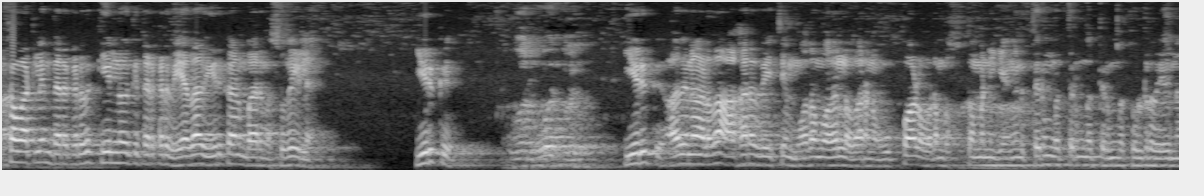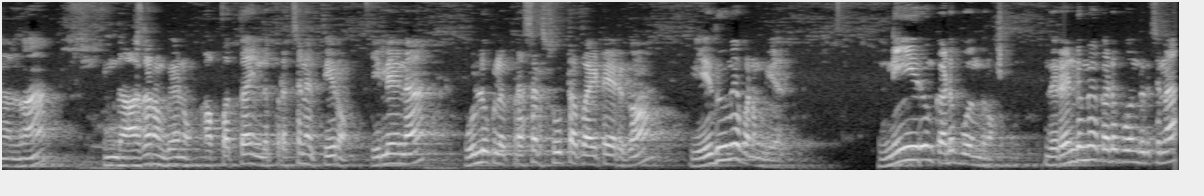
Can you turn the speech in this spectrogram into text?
பக்கவாட்டிலையும் திறக்கிறது கீழ் நோக்கி திறக்கிறது ஏதாவது இருக்கான்னு பாருங்கள் சுவையில். இருக்குது இருக்குது அதனால தான் அகர தேய்ச்சி முத முதல்ல வரணும். உப்பால் உடம்ப சுத்தம் பண்ணிக்கங்கன்னு திரும்ப திரும்ப திரும்ப சொல்கிறது எதுனாலனா இந்த அகரம் வேணும். அப்போ தான் இந்த பிரச்சனை தீரும். இல்லைன்னா உள்ளுக்குள்ளே ப்ரெஷர் சூட்டப் ஆகிட்டே இருக்கும். எதுவுமே பண்ண முடியாது. நீரும் கடுப்பு வந்துடும் இந்த ரெண்டுமே கடுப்பு வந்துருச்சுன்னா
